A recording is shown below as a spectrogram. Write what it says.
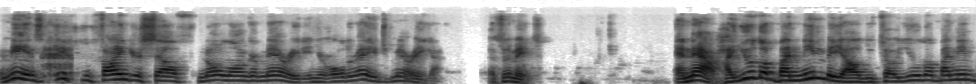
means if you find yourself no longer married in your older age, marry again. That's what it means. And now, hayulo banim yulo banim.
